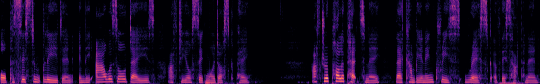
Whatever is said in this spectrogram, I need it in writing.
or persistent bleeding in the hours or days after your sigmoidoscopy. After a polypectomy, there can be an increased risk of this happening.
